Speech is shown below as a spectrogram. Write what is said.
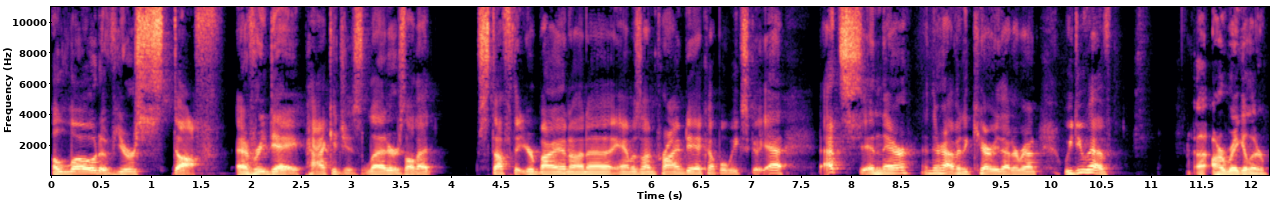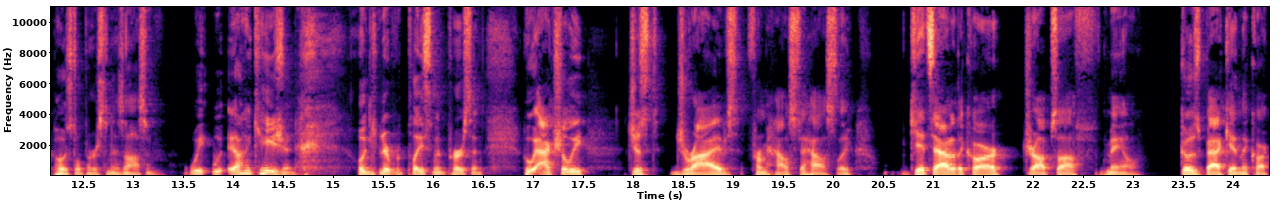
a load of your stuff every day, packages, letters, all that stuff that you're buying on uh, Amazon Prime Day a couple weeks ago. Yeah, that's in there, and they're having to carry that around. We do have uh, our regular postal person is awesome. We, we on occasion we'll get a replacement person who actually just drives from house to house, like gets out of the car, drops off mail, goes back in the car,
